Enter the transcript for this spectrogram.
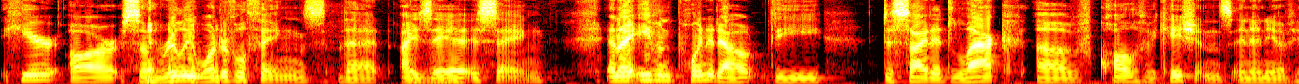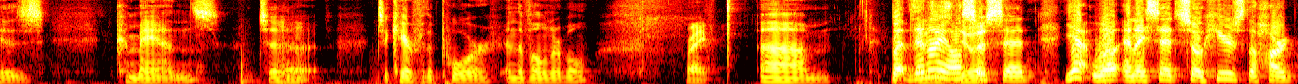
here are some really wonderful things that Isaiah is saying." And I even pointed out the decided lack of qualifications in any of his commands to Mm-hmm. to care for the poor and the vulnerable. Right. Um, but then I also said, yeah, well, and I said, so here's the hard,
